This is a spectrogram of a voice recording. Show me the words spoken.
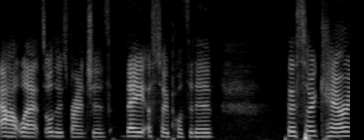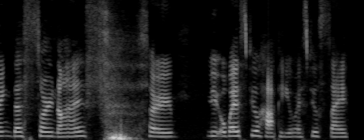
outlets, all those branches, they are so positive. They're so caring, they're so nice. So you always feel happy, you always feel safe.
